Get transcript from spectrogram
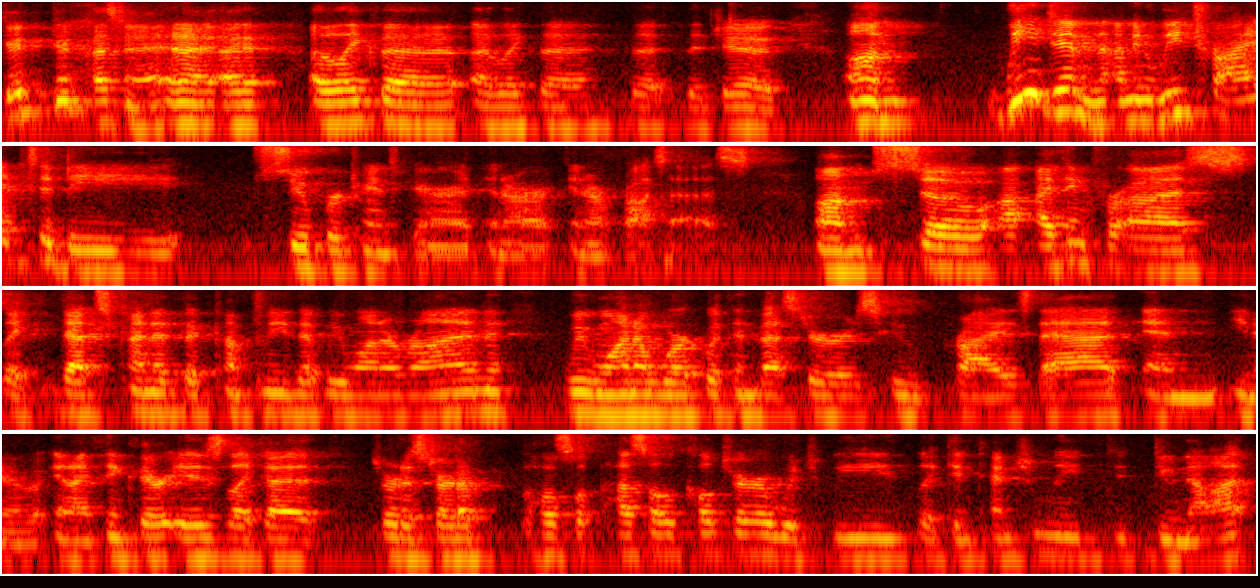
Good, good question, and I, I, I like the, I like the, the, the joke. Um, we didn't. I mean, we tried to be super transparent in our in our process. Um, so I, I think for us, like that's kind of the company that we want to run. We want to work with investors who prize that, and you know, and I think there is like a sort of startup hustle, hustle culture, which we like intentionally d- do not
